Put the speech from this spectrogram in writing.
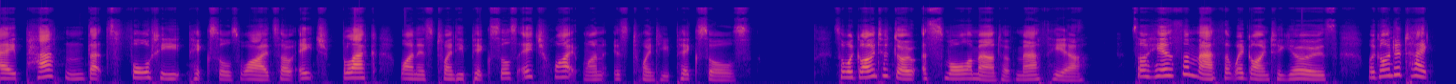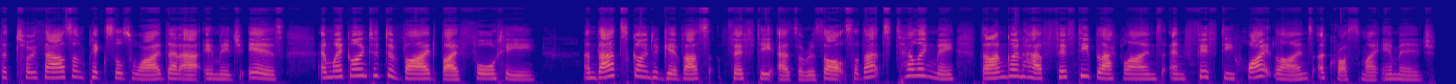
a pattern that's 40 pixels wide. So each black one is 20 pixels, each white one is 20 pixels. So we're going to do a small amount of math here. So here's the math that we're going to use. We're going to take the 2000 pixels wide that our image is and we're going to divide by 40 and that's going to give us 50 as a result. So that's telling me that I'm going to have 50 black lines and 50 white lines across my image.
